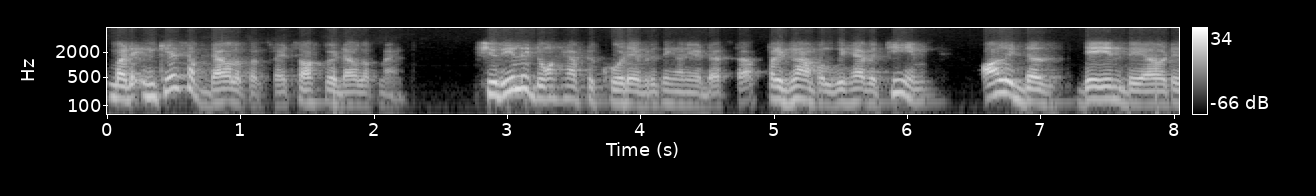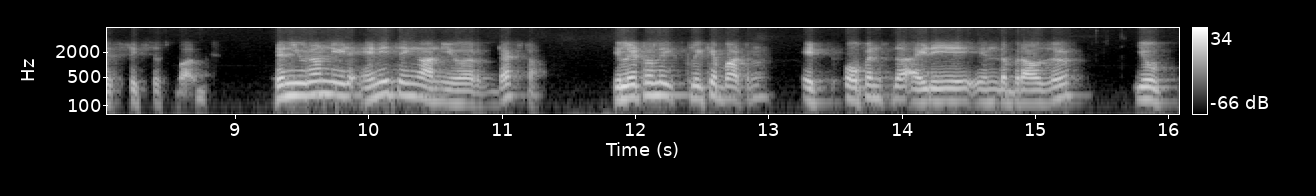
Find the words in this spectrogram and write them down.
But in case of developers, right, software development, if you really don't have to code everything on your desktop, for example, we have a team all it does day in, day out is fixes bugs. Then you don't need anything on your desktop. You literally click a button, it opens the IDE in the browser, you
